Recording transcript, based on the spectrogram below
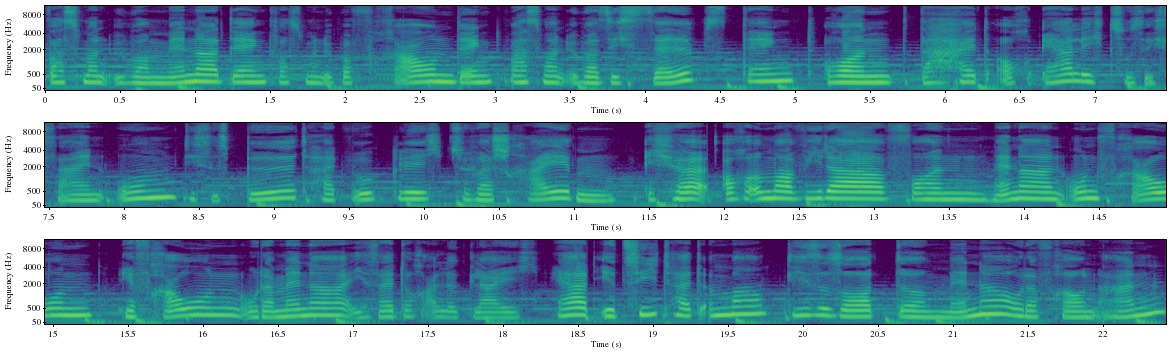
was man über Männer denkt, was man über Frauen denkt, was man über sich selbst denkt und da halt auch ehrlich zu sich sein, um dieses Bild halt wirklich zu überschreiben. Ich höre auch immer wieder von Männern und Frauen, ihr Frauen oder Männer, ihr seid doch alle gleich. Ja, ihr zieht halt immer diese Sorte Männer oder Frauen an,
